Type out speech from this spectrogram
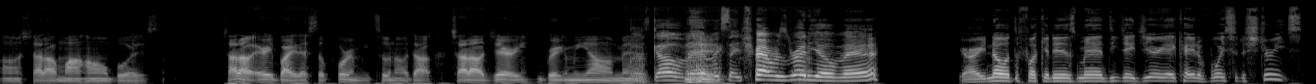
Um, shout out my homeboys. Shout out everybody that's supporting me too, no doubt. Shout out Jerry bringing me on, man. Let's go, man. Mixtape Trappers Radio, man. You already know what the fuck it is, man. DJ Jerry, aka the voice of the streets.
